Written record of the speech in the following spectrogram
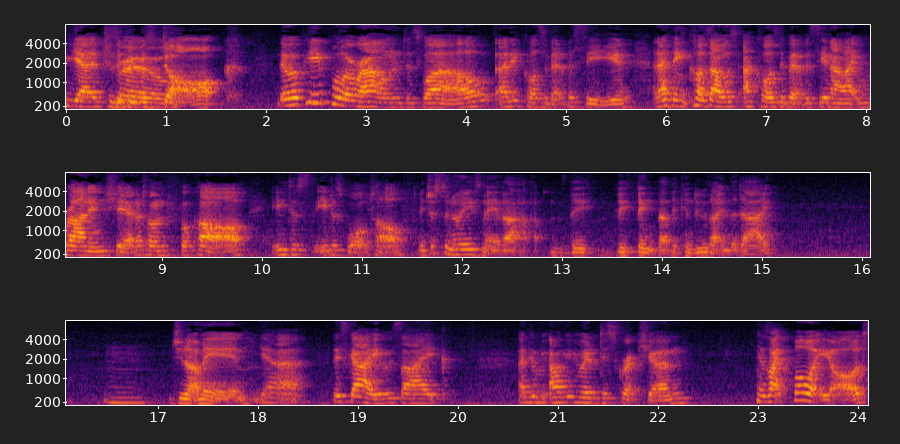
Yeah, Because if it was dark, There were people around as well. I did cause a bit of a scene, and I think because I was, I caused a bit of a scene. I like ran and shit, and I told him to fuck off. He just, he just walked off. it just annoys me that they they think that they can do that in the day. Mm. Do you know what I mean? Yeah, this guy he was like, I'll give, I'll give you a description. He was like forty odd.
